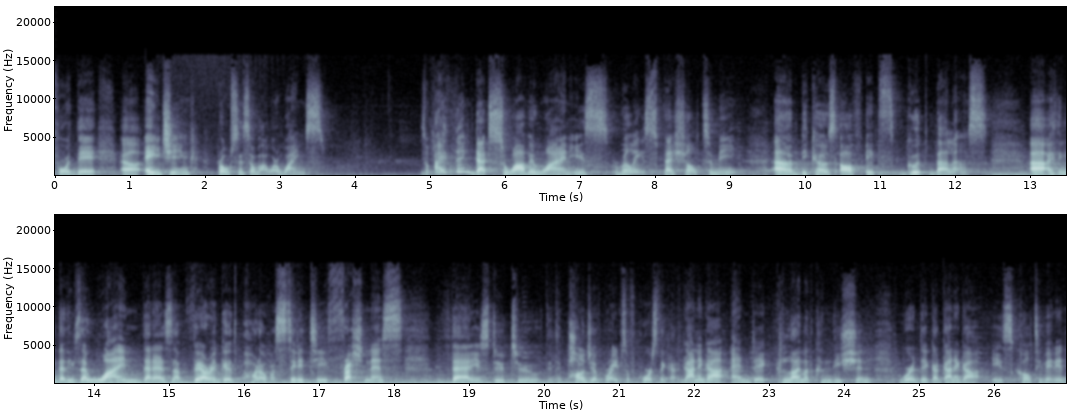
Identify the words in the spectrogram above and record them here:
for the uh, aging process of our wines. So I think that Soave wine is really special to me uh, because of its good balance. Uh, I think that it's a wine that has a very good part of acidity, freshness, that is due to the typology of grapes, of course, the Garganega, and the climate condition where the Garganega is cultivated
